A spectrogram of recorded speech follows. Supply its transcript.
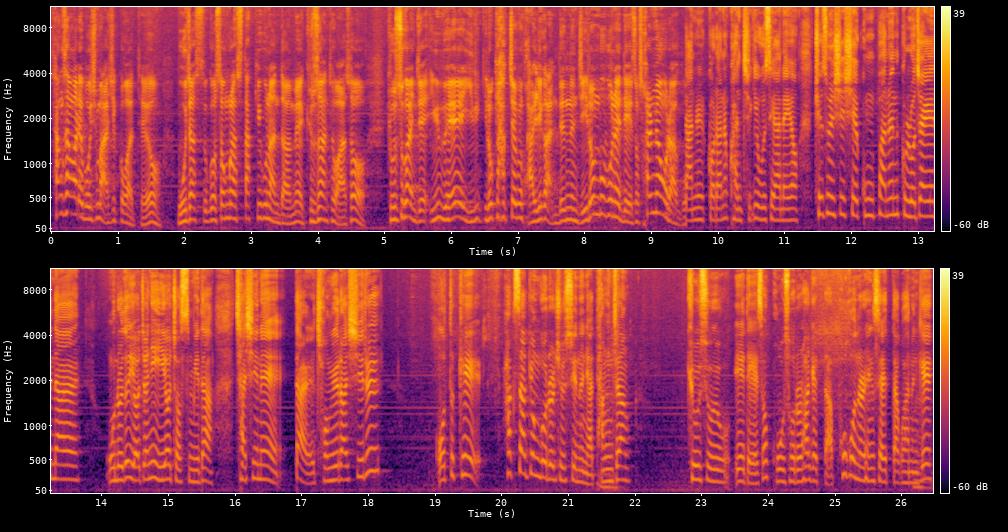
상상을 해보시면 아실 것 같아요. 모자 쓰고 선글라스 딱 끼고 난 다음에 교수한테 와서 교수가 이제 이왜 이렇게 학점이 관리가 안 됐는지 이런 부분에 대해서 설명을 하고 않을 거라는 관측이 우세하네요. 최순실 씨의 공판은 근로자의 날 오늘도 여전히 이어졌습니다. 자신의 딸 정유라 씨를 어떻게 학사 경고를 줄 수 있느냐 당장 교수에 대해서 고소를 하겠다 폭언을 행사했다고 하는 게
